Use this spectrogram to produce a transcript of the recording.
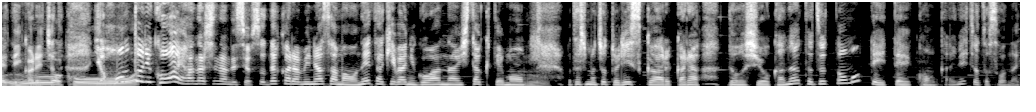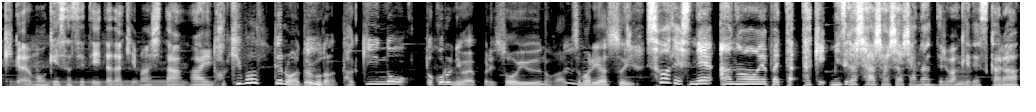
れて行かれちゃって。うわ怖いいや、本当に怖い話なんですよ。そう、だから皆様をね、滝場にご案内したくても、うん私もちょっとリスクあるから、どうしようかなとずっと思っていて、今回ね、ちょっとそんな機会を設けさせていただきました。はい。滝場ってのはどういうことなの、滝のところにはやっぱりそういうのが集まりやすい。そうですね。あの、やっぱりた滝、水がシャーシャーシャーシャーなってるわけですから、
